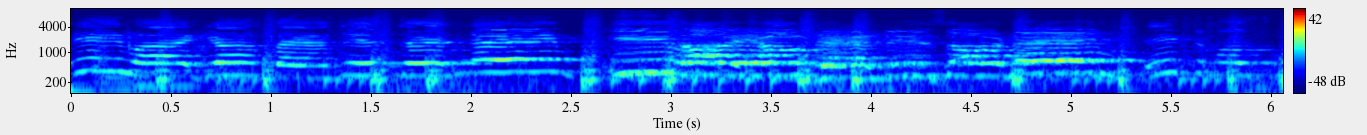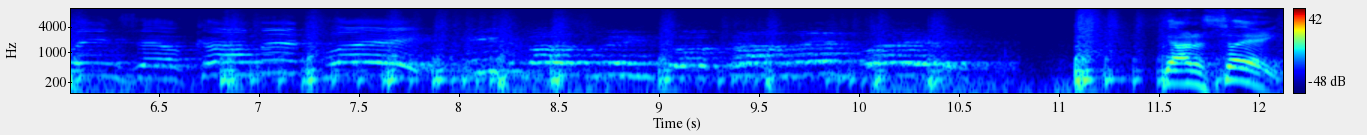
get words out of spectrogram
Eli Young Band is their name. Eli Young Band is our name. Eat the most wings, they'll come and play. Eat the most wings will come and play. Gotta say,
